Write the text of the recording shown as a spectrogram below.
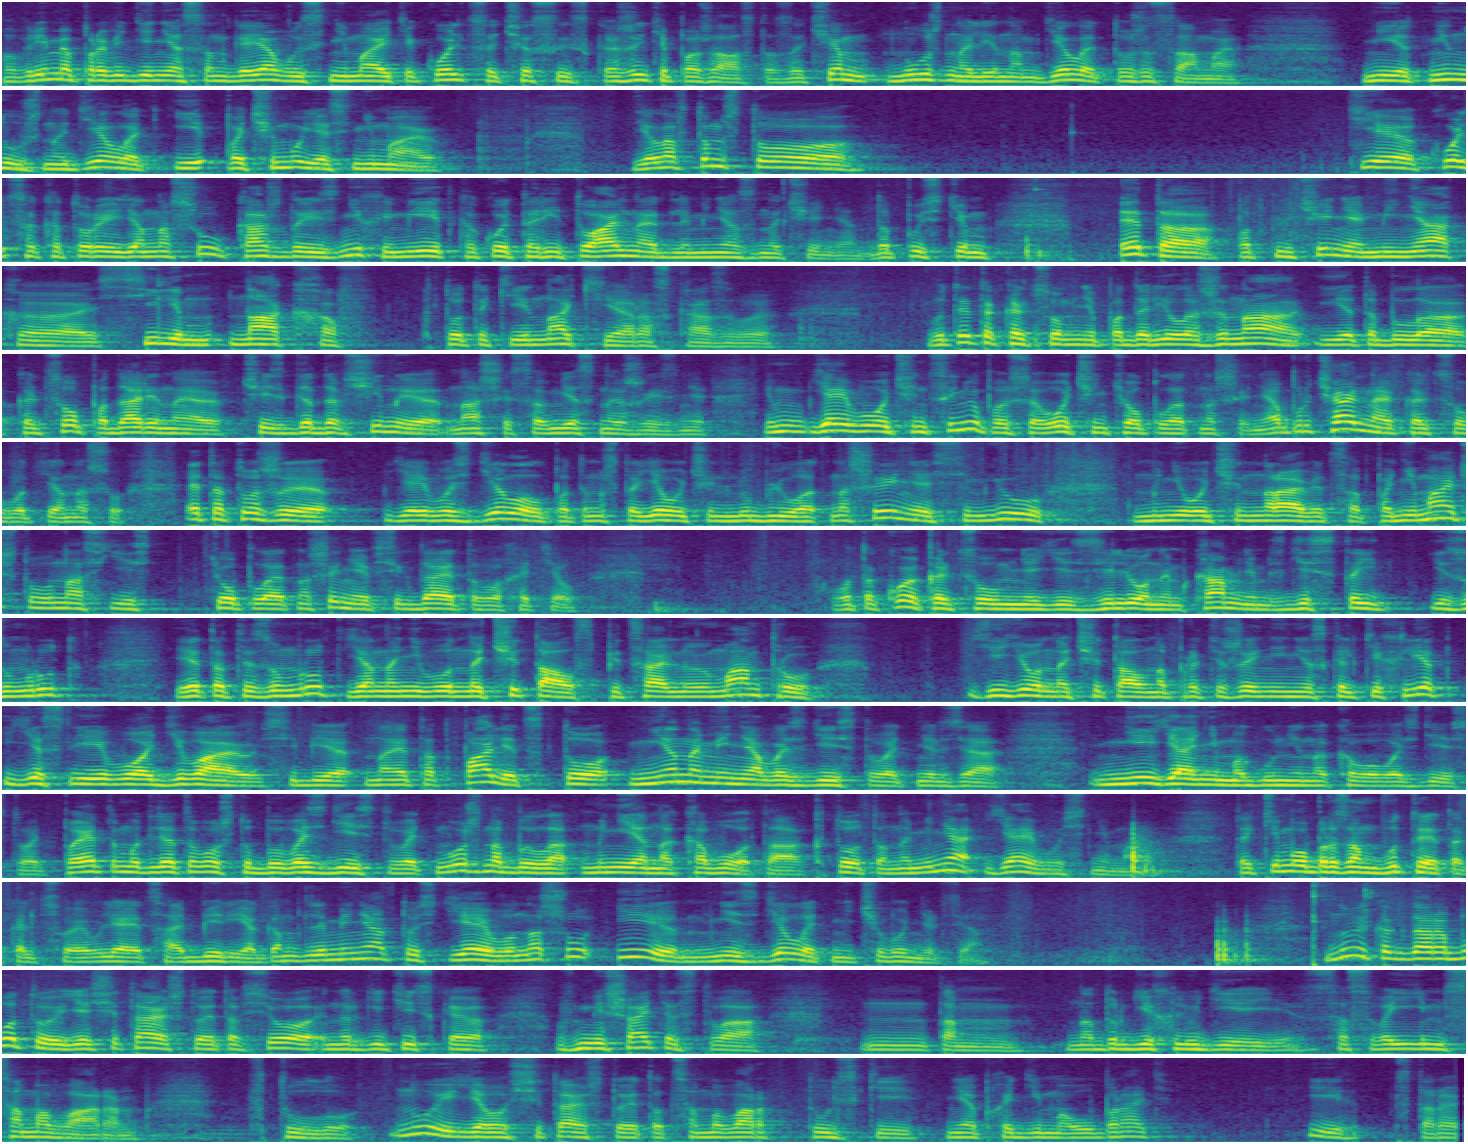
Во время проведения СНГЯ вы снимаете кольца, часы. Скажите, пожалуйста, зачем нужно ли нам делать то же самое? Нет, не нужно делать. И почему я снимаю? Дело в том, что те кольца, которые я ношу, каждая из них имеет какое-то ритуальное для меня значение. Допустим, это подключение меня к силе накхов. Кто такие наки, я рассказываю. Вот это кольцо мне подарила жена, и это было кольцо, подаренное в честь годовщины нашей совместной жизни. И я его очень ценю, потому что очень теплые отношения. Обручальное кольцо вот я ношу, это тоже я его сделал, потому что я очень люблю отношения, семью. Мне очень нравится понимать, что у нас есть теплые отношения, я всегда этого хотел. Вот такое кольцо у меня есть с зеленым камнем, здесь стоит изумруд. И этот изумруд, я на него начитал специальную мантру, ее начитал на протяжении нескольких лет, и если его одеваю себе на этот палец, то не на меня воздействовать нельзя, не я не могу ни на кого воздействовать. Поэтому для того, чтобы воздействовать можно было мне на кого-то, а кто-то на меня, я его снимаю. Таким образом, вот это кольцо является оберегом для меня, то есть я его ношу и мне сделать ничего нельзя. Ну и когда работаю, я считаю, что это все энергетическое вмешательство, там, на других людей со своим самоваром в Тулу. Ну и я считаю, что этот самовар тульский необходимо убрать и стараюсь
